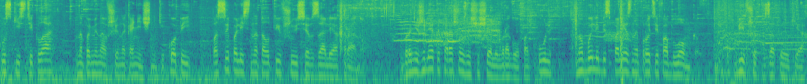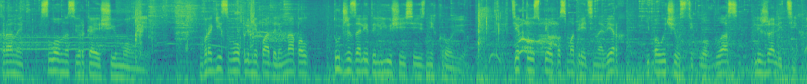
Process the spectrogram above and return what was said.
Куски стекла, напоминавшие наконечники копий, посыпались на толпившуюся в зале охрану. Бронежилеты хорошо защищали врагов от пуль, но были бесполезны против обломков, бивших в затылке охраны, словно сверкающие молнии. Враги с воплями падали на пол, тут же залиты льющейся из них кровью. Те, кто успел посмотреть наверх и получил стекло в глаз, лежали тихо.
